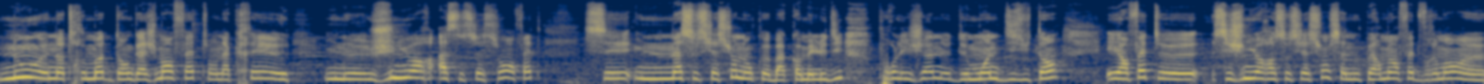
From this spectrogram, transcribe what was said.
nous, euh, notre mode d'engagement. En fait, on a créé euh, une junior association. En fait, c'est une association, donc, bah, comme elle le dit, pour les jeunes de moins de 18 ans. Et en fait, ces junior associations, ça nous permet en fait vraiment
